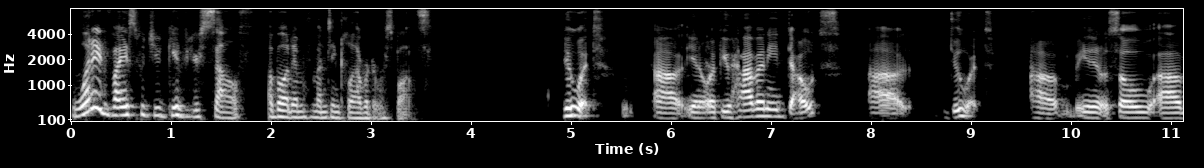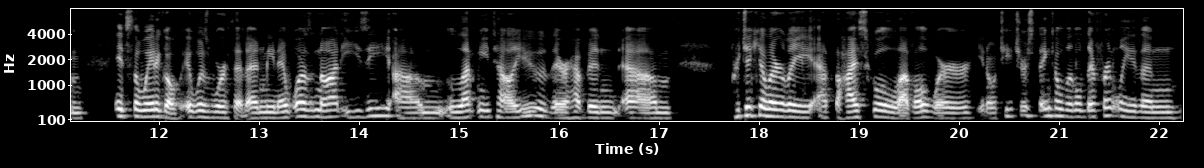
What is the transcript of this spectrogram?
what advice would you give yourself about implementing collaborative response? Do it. Uh, you know, if you have any doubts, uh, do it. Um, you know, so um, it's the way to go. It was worth it. I mean, it was not easy. Um, let me tell you, there have been um, particularly at the high school level where you know teachers think a little differently than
